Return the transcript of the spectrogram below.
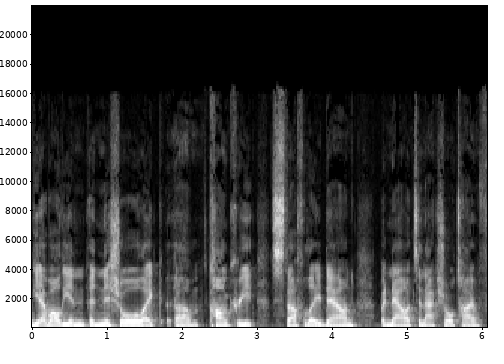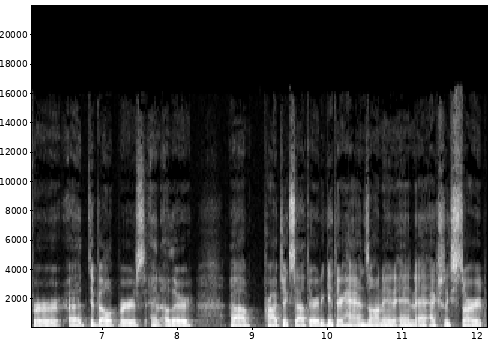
you have all the in, initial like um, concrete stuff laid down, but now it's an actual time for uh, developers and other uh, projects out there to get their hands on it and, and actually start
